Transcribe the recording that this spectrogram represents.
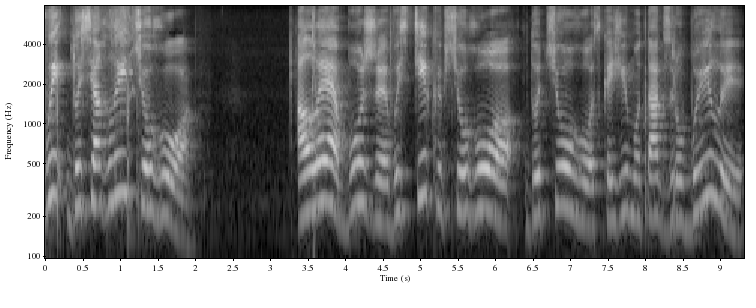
ви досягли цього. Але, Боже, ви стільки всього до цього, скажімо так, зробили,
